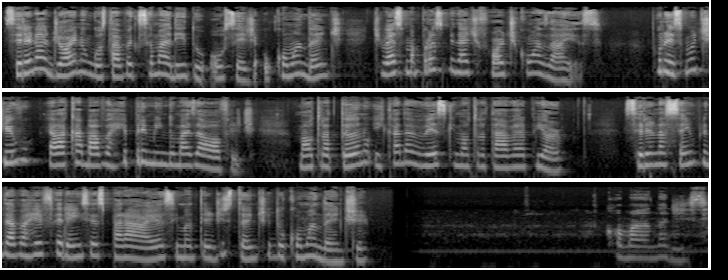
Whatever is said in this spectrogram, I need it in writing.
Serena Joy não gostava que seu marido, ou seja, o comandante, tivesse uma proximidade forte com as aias. Por esse motivo, ela acabava reprimindo mais a Alfred, maltratando e cada vez que maltratava era pior. Serena sempre dava referências para Aya se manter distante do comandante. Como a Ana disse,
